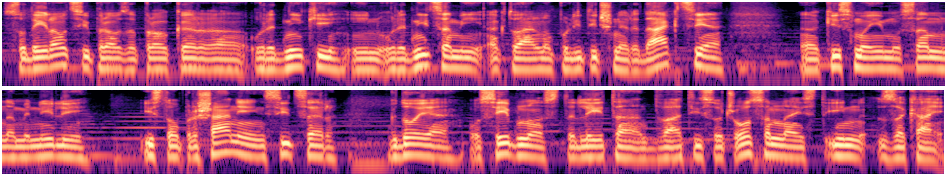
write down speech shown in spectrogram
sodelavci, pravzaprav kar uh, uredniki in urednicami aktualno-politične redakcije, uh, ki smo jim vsem namenili isto vprašanje in sicer, kdo je osebnost leta 2018 in zakaj.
